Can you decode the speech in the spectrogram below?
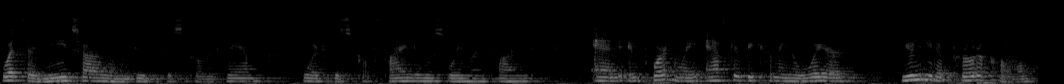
what their needs are when we do the physical exam, what physical findings we might find. And importantly, after becoming aware, you need a protocol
